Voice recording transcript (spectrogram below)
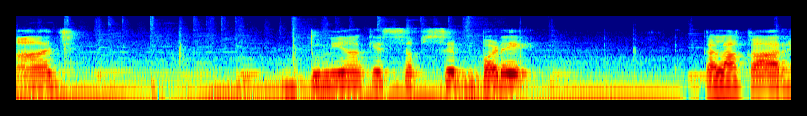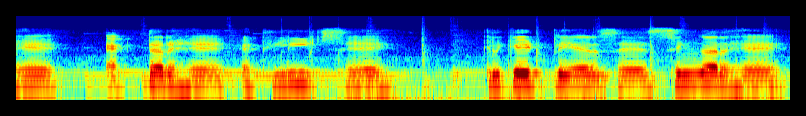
आज दुनिया के सबसे बड़े कलाकार हैं एक्टर हैं, एथलीट्स हैं, क्रिकेट प्लेयर्स हैं, सिंगर हैं,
